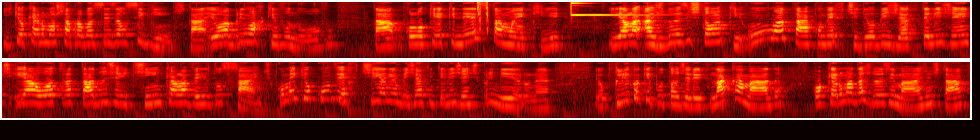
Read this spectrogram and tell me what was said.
e o que eu quero mostrar para vocês é o seguinte, tá? Eu abri um arquivo novo, tá? Coloquei aqui nesse tamanho aqui e ela, as duas estão aqui. Uma tá convertida em objeto inteligente e a outra tá do jeitinho que ela veio do site. Como é que eu converti ela em objeto inteligente primeiro, né? Eu clico aqui botão direito na camada, qualquer uma das duas imagens, tá?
